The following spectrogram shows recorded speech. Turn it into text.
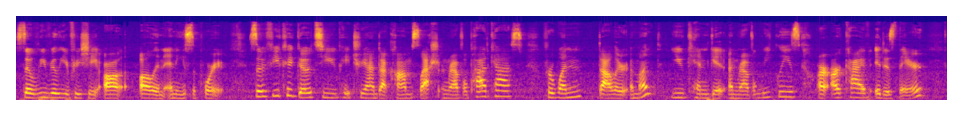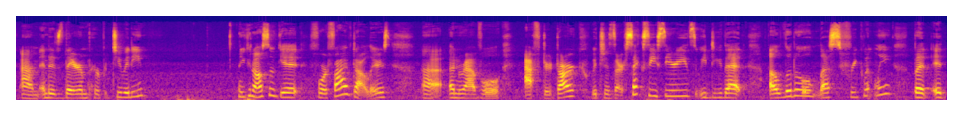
So we really appreciate all, all and any support. So if you could go to patreon.com slash unravel podcast for $1 a month, you can get Unravel Weeklies. Our archive, it is there, um, and it is there in perpetuity. You can also get for $5 uh, Unravel After Dark, which is our sexy series. We do that a little less frequently, but it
